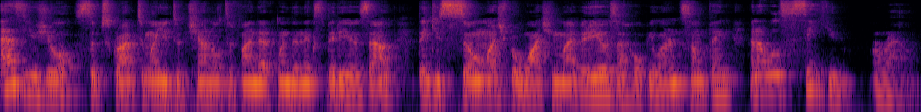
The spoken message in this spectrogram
As usual, subscribe to my YouTube channel to find out when the next video is out. Thank you so much for watching my videos, I hope you learned something, and I will see you around.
